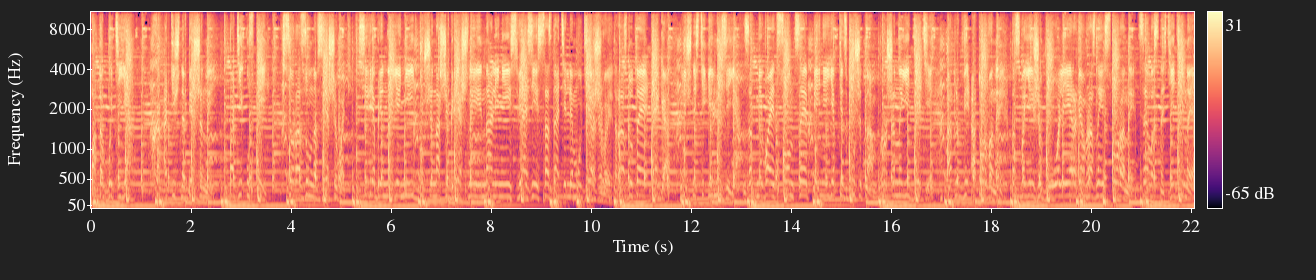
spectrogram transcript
Поток бытия, хаотично бешеный. Поди успей, все разумно взвешивать. Серебряная нить души наши грешные На линии связи с создателем удерживает. Раздутое эго, личности иллюзия. Затмевает солнце, пение птиц глушит нам. Брошенные дети, от любви оторваны. По своей же воле рвем в разные стороны. Целостность единая,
